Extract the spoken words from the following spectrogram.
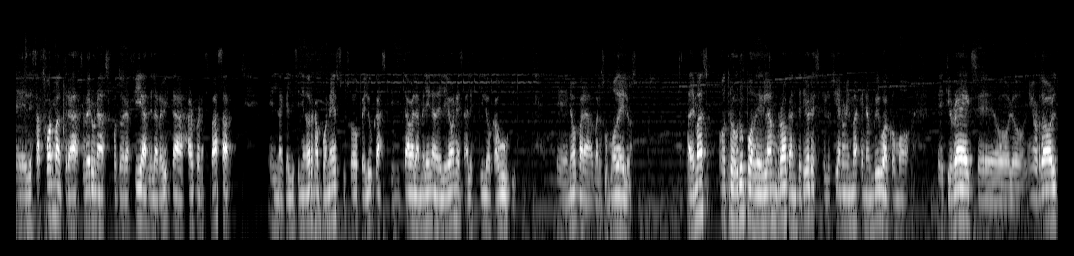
eh, de esa forma tras ver unas fotografías de la revista Harper's Bazaar en la que el diseñador japonés usó pelucas que imitaban la melena de leones al estilo kabuki, eh, ¿no? para, sus modelos. Además, otros grupos de glam rock anteriores que lucían una imagen ambigua como eh, T-Rex eh, o los New York Dolls,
